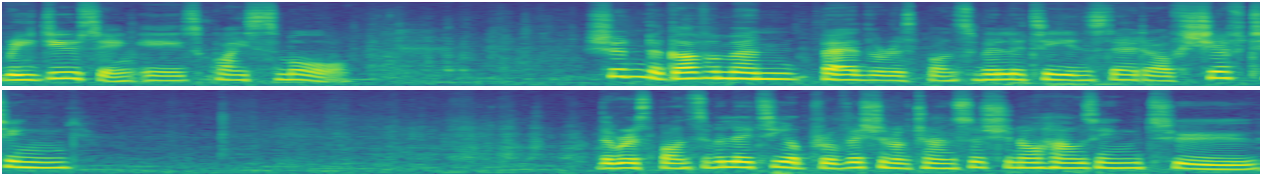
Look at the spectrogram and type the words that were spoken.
reducing is quite small. Shouldn't the government bear the responsibility instead of shifting the responsibility of provision of transitional housing to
